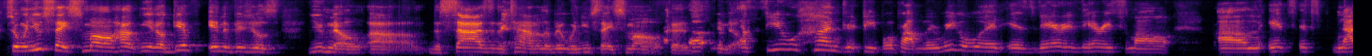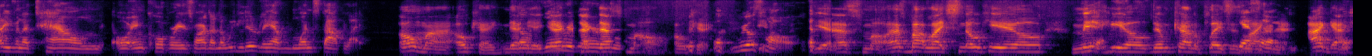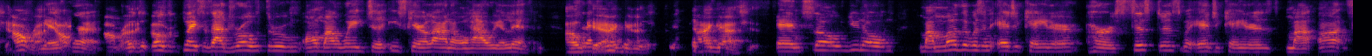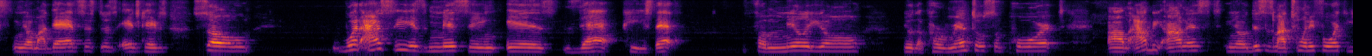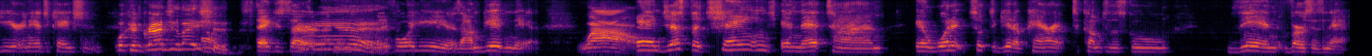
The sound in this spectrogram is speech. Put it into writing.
So when you say small, how, you know, give individuals you know uh, the size of the town a little bit when you say small because you know a few hundred people probably Riegelwood is very very small um, it's it's not even a town or incorporated as far as I know we literally have one stoplight Oh my, okay. That, so yeah, very, that, very that's small. Okay. Real small. yeah, that's small. That's about like Snow Hill, Mint yeah. Hill, them kind of places yes, like sir. that. I got you. All right. Yes, all right. All right. Those, those are places I drove through on my way to East Carolina on Highway 11. Okay, I got you. I got you. and so, you know, my mother was an educator. Her sisters were educators. My aunts, you know, my dad's sisters, educators. So what I see is missing is that piece, that familial, you know, the parental support. Um, I'll be honest, you know, this is my 24th year in education. Well, congratulations. Um, thank you, sir. Yeah. 24 years. I'm getting there. Wow. And just the change in that time and what it took to get a parent to come to the school then versus now.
